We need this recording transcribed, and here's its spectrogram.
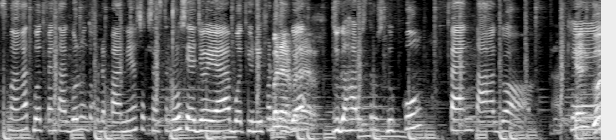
semangat buat Pentagon untuk ke depannya sukses terus ya Jo ya. Buat Universe bener juga bener juga harus terus dukung Pentagon. Oke. dan gue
